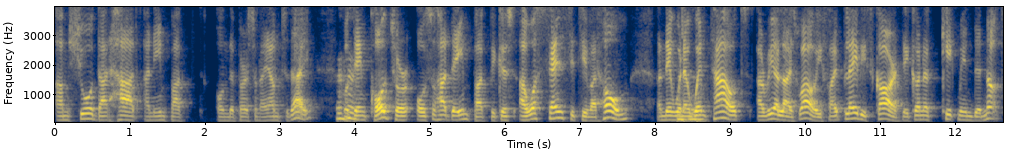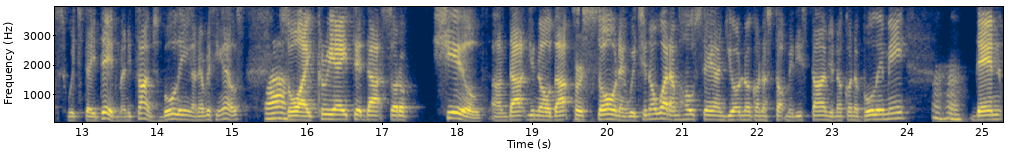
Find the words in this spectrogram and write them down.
i'm sure that had an impact on the person i am today. Mm-hmm. but then culture also had the impact because i was sensitive at home and then when mm-hmm. I went out, I realized, wow, if I play this card, they're gonna kick me in the nuts, which they did many times, bullying and everything else. Wow. So I created that sort of shield and that, you know, that persona, which you know what, I'm Jose, and you're not gonna stop me this time. You're not gonna bully me. Mm-hmm. Then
